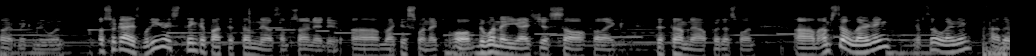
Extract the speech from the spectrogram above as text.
I might make a new one. Also guys, what do you guys think about the thumbnails I'm starting to do? Um, like this one, I, well, the one that you guys just saw for like the thumbnail for this one. Um, I'm still learning. I'm still learning how to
